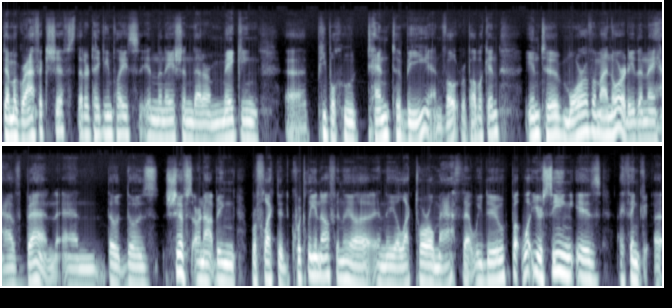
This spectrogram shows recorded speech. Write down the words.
demographic shifts that are taking place in the nation that are making uh, people who tend to be and vote Republican into more of a minority than they have been, and th- those shifts are not being reflected quickly enough in the uh, in the electoral math that we do. But what you're seeing is, I think, a,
